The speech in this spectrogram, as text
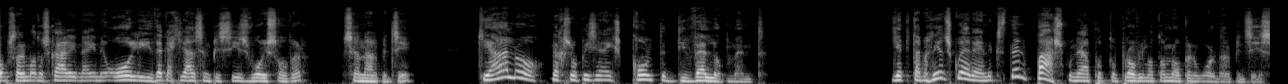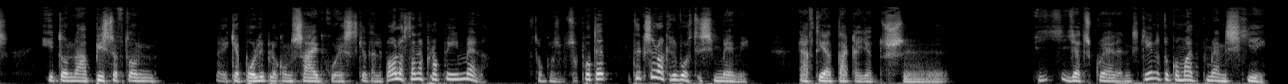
όπως παραδείγματο χάρη να είναι όλοι οι 10.000 NPCs voice over σε ένα RPG, και άλλο να χρησιμοποιήσει να έχεις content development. Γιατί τα παιχνίδια της Square Enix δεν πάσχουν από το πρόβλημα των open world RPGs ή των απίστευτων ε, και πολύπλοκων side quests κτλ. Όλα αυτά είναι απλοποιημένα στον κόσμο. Οπότε δεν ξέρω ακριβώς τι σημαίνει αυτή η ατάκα για τους, ε, για τους Square Enix και είναι το κομμάτι που με ανισχύει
